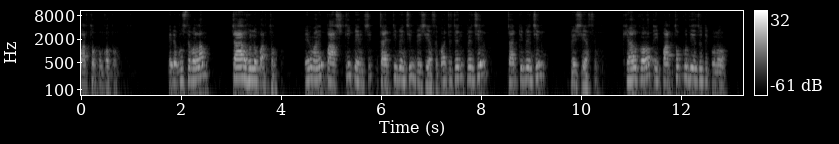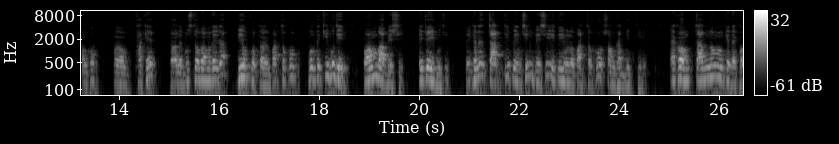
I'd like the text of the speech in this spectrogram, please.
পার্থক্য কত। এটা বুঝতে পারলাম? চার হলো পার্থক্য। এর মানে পাঁচটি পেন্সিল, চারটি পেন্সিল বেশি আছে। কয়টি পেন্সিল? চারটি পেন্সিল বেশি আছে। খেয়াল করো, এই পার্থক্য দিয়ে যদি কোনো অঙ্ক থাকে, তাহলে বুঝতে হবে আমাদের এটা বিয়োগ করতে হবে। পার্থক্য বলতে কি বুঝি? কম বা বেশি, এটাই বুঝি। এখানে চারটি পেন্সিল বেশি, এটাই হলো পার্থক্য সংখ্যার দিক থেকে। এখন চার নং অঙ্কে দেখো।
